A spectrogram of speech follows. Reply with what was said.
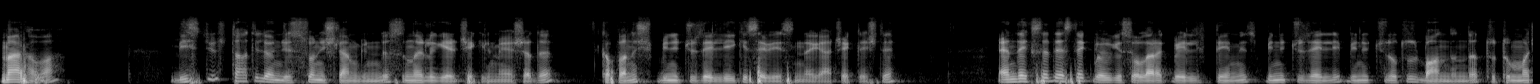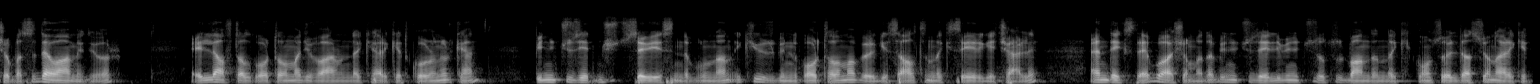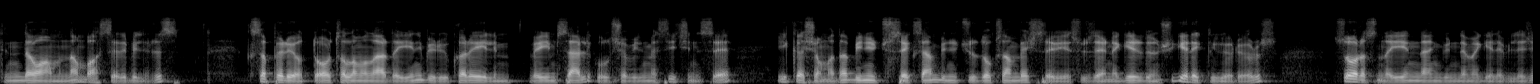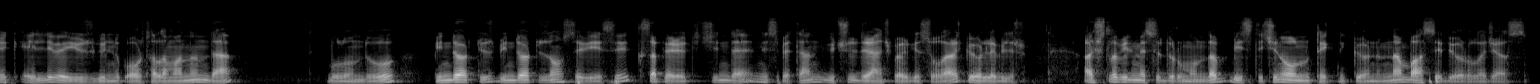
Merhaba. BIST 100 tatil öncesi son işlem gününde sınırlı geri çekilme yaşadı. Kapanış 1352 seviyesinde gerçekleşti. Endekste destek bölgesi olarak belirttiğimiz 1350-1330 bandında tutunma çabası devam ediyor. 50 haftalık ortalama civarındaki hareket korunurken 1373 seviyesinde bulunan 200 günlük ortalama bölgesi altındaki seyir geçerli. Endekste bu aşamada 1350-1330 bandındaki konsolidasyon hareketinin devamından bahsedebiliriz. Kısa periyotta ortalamalarda yeni bir yukarı eğilim ve imserlik oluşabilmesi için ise ilk aşamada 1380-1395 seviyesi üzerine geri dönüşü gerekli görüyoruz. Sonrasında yeniden gündeme gelebilecek 50 ve 100 günlük ortalamanın da bulunduğu 1400-1410 seviyesi kısa periyot için de nispeten güçlü direnç bölgesi olarak görülebilir. Aşılabilmesi durumunda BIST için olumlu teknik görünümden bahsediyor olacağız.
